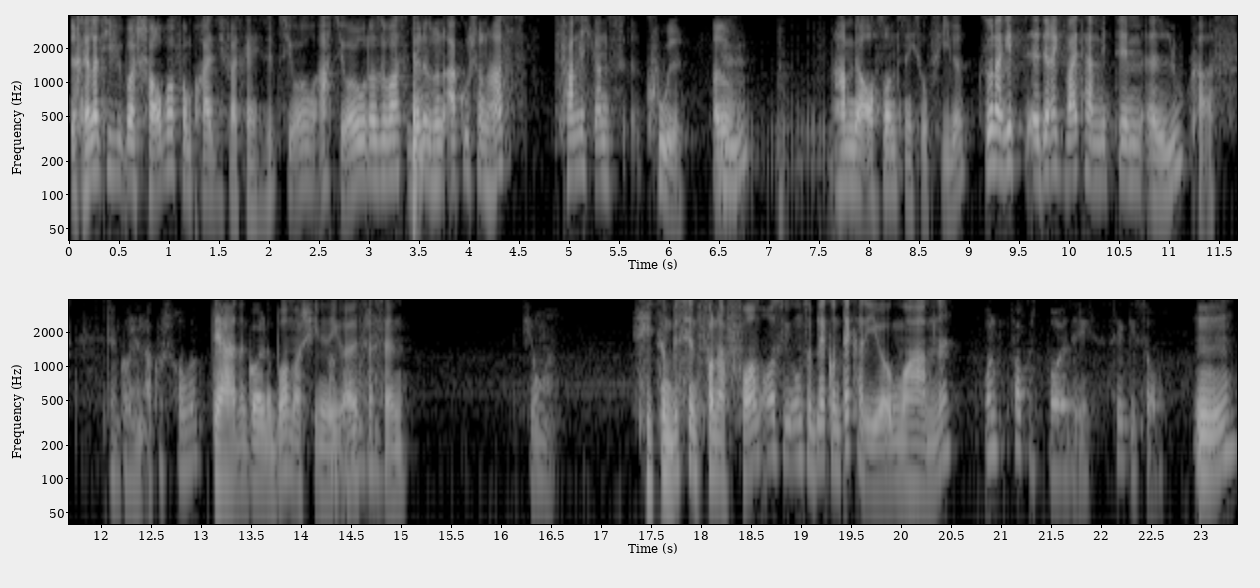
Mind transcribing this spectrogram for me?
relativ überschaubar vom Preis, ich weiß gar nicht, 70 Euro, 80 Euro oder sowas. Wenn du so einen Akku schon hast, fand ich ganz cool. Also haben wir auch sonst nicht so viele. So, dann geht's äh, direkt weiter mit dem äh, Lukas. Den goldenen Akkuschrauber. Der hat eine goldene Bohrmaschine. Wie geil ist das denn? Junge. Sieht so ein bisschen von der Form aus wie unsere Black Decker, die wir irgendwo haben, ne? Und Pocket Boy sehe ich. Silky Soul. Mhm.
